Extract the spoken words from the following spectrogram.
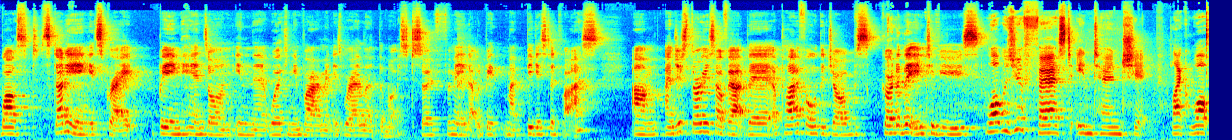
whilst studying is great, being hands on in the working environment is where I learnt the most. So for me, that would be my biggest advice. Um, and just throw yourself out there, apply for all the jobs, go to the interviews, What was your first internship? Like what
